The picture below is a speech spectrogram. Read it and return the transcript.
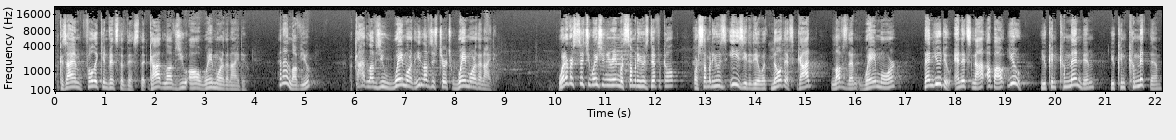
Because I am fully convinced of this that God loves you all way more than I do. And I love you. But God loves you way more than He loves His church way more than I do. Whatever situation you're in with somebody who's difficult or somebody who's easy to deal with, know this God loves them way more than you do. And it's not about you. You can commend him, you can commit them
